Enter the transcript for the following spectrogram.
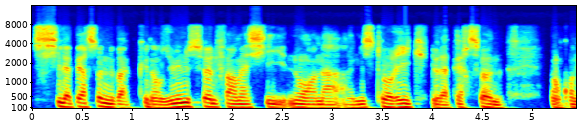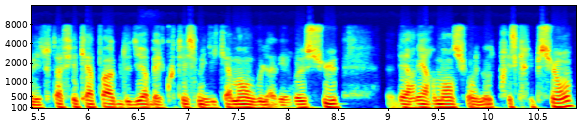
Si la personne ne va que dans une seule pharmacie, nous, on a un historique de la personne. Donc, on est tout à fait capable de dire, bah, écoutez, ce médicament, vous l'avez reçu dernièrement sur une autre prescription.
